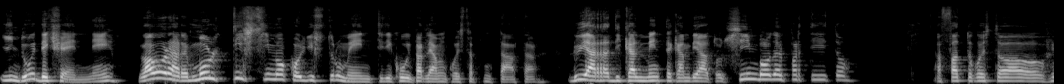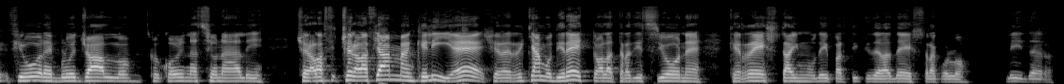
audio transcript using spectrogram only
in due decenni lavorare moltissimo con gli strumenti di cui parliamo in questa puntata. Lui ha radicalmente cambiato il simbolo del partito, ha fatto questo fiore blu e giallo con i colori nazionali c'era la, c'era la, fiamma anche lì, eh? c'era il richiamo diretto alla tradizione che resta in uno dei partiti della destra, quello leader.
